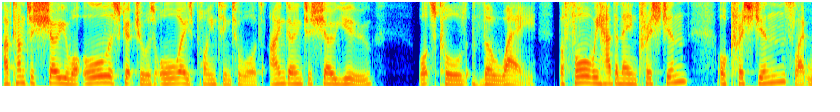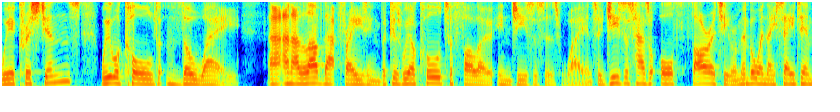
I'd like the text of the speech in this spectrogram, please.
I've come to show you what all the scripture was always pointing towards. I'm going to show you what's called the way. Before we had the name Christian or Christians, like we're Christians, we were called the way. Uh, and I love that phrasing because we are called to follow in Jesus's way. And so Jesus has authority. Remember when they say to him,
